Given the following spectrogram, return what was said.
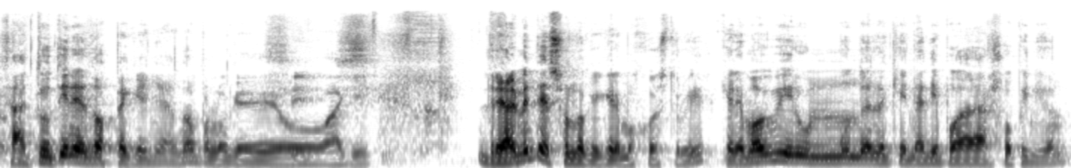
O sea, tú tienes dos pequeñas, ¿no? Por lo que veo aquí. ¿Realmente eso es lo que queremos construir? ¿Queremos vivir un mundo en el que nadie pueda dar su opinión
